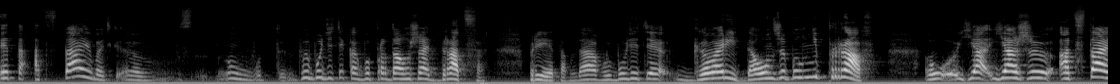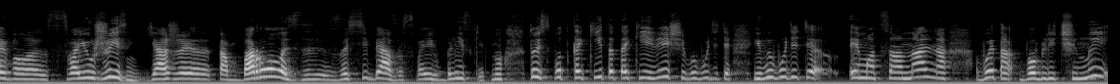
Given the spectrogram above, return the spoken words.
это отстаивать, ну, вот, вы будете как бы продолжать драться при этом, да, вы будете говорить, да он же был неправ, я, я же отстаивала свою жизнь, я же там боролась за, за себя, за своих близких. Ну, то есть вот какие-то такие вещи вы будете, и вы будете эмоционально в это вовлечены,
